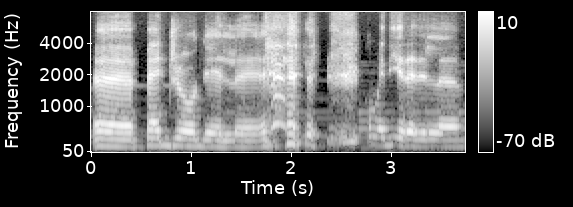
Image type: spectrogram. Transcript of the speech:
eh, peggio del, come dire, del,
